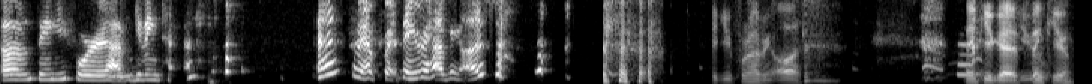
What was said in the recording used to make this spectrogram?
um, thank you for uh, giving time. Thank you for having us. Thank you for having us. Thank you guys. You. Thank you.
